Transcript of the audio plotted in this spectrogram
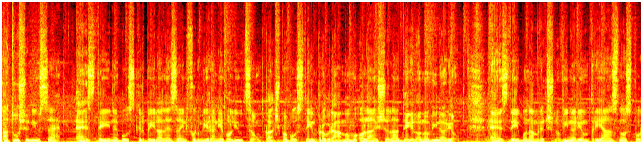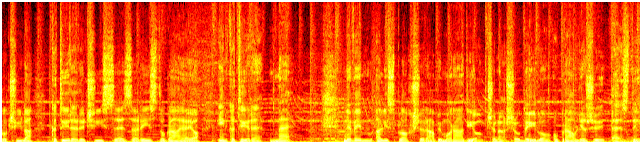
A to še ni vse. SD ne bo skrbela le za informiranje voljivcev, pač pa bo s tem programom olajšala delo novinarjev. SD bo namreč novinarjem prijazno sporočila, katere reči se zares dogajajo in katere ne. Ne vem, ali sploh še rabimo radio, če naše delo opravlja že SD.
